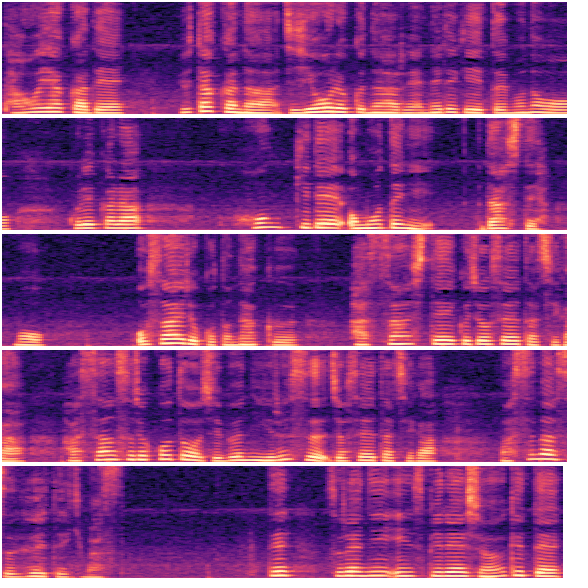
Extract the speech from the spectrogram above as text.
たおやかで豊かな自用力のあるエネルギーというものをこれから本気で表に出してもう抑えることなく発散していく女性たちが発散することを自分に許す女性たちがますます増えていきます。でそれにインスピレーションを受けて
